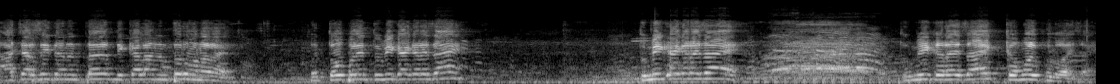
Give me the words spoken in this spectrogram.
आचारसंहितेनंतर निकालानंतर होणार आहे. पण तोपर्यंत तुम्ही काय करायचं आहे? तुम्ही काय करायचं आहे? तुम्ही करायचं आहे कमळ फुलवायचं आहे.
